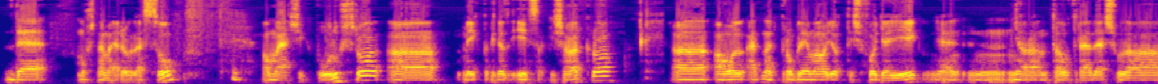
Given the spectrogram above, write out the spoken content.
de most nem erről lesz szó, a másik pólusról, a, mégpedig az északi sarkról, a, ahol hát nagy probléma, hogy ott is fogy a jég, ugye nyaranta ott ráadásul a,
